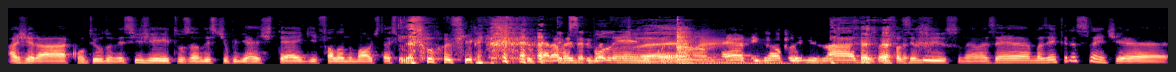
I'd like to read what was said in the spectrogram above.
a gerar conteúdo nesse jeito, usando esse tipo de hashtag, falando mal de tais pessoas. o cara tem vai que ser polêmico. É. Né? é, tem que dar uma polemizada, vai fazendo isso, né? Mas é, mas é interessante. É,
